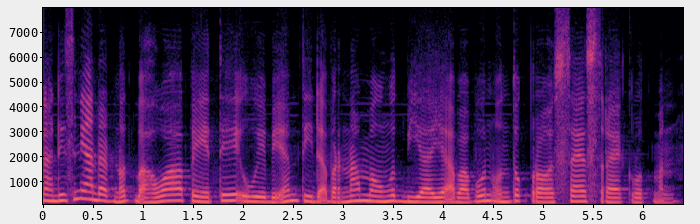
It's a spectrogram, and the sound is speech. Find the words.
Nah, di sini ada note bahwa PT UWBM tidak pernah mengungut biaya apa pun untuk proses rekrutmen.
